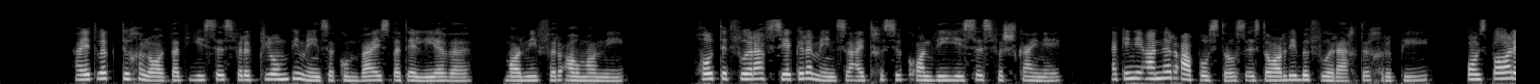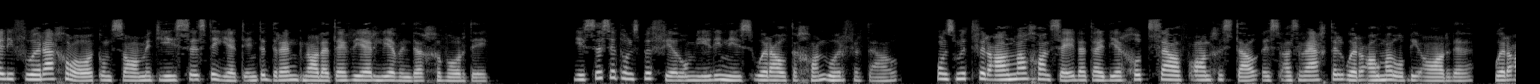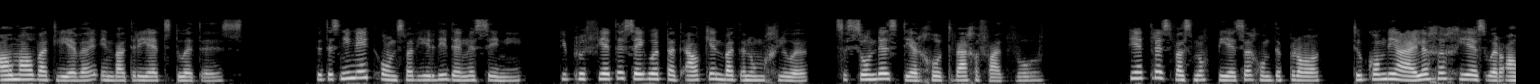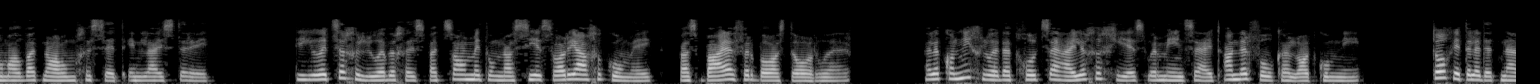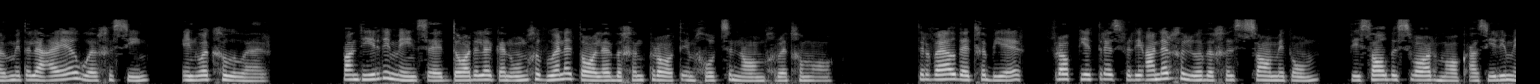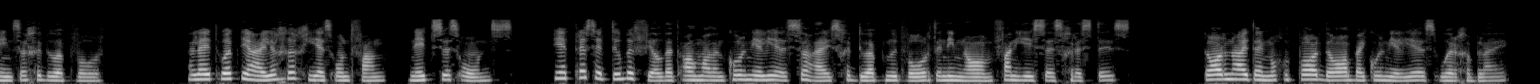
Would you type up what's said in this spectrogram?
Hij het ook toegelaat dat Jezus voor een klompje mensen kon wijs dat hij lewe, maar niet voor allemaal niet. God het vooraf zekere mensen uitgezoek aan wie Jezus verskyn het. Ek en die ander apostels is daar die bevoorrechte groepie. Ons paar het die voorrecht gehad om saam met Jezus te eet en te drink nadat hij weer levendig geworden het. Jezus het ons beveel om hierdie nieuws ooral te gaan oorvertel. Ons moet voor allemaal gaan zeggen dat hij dier God zelf aangesteld is als rechter oor allemaal op die aarde, oor allemaal wat lewe en wat reeds dood is. Dit is niet net ons wat hierdie dinge sê nie. Die profete sê ook dat elkeen wat in hom gloe, sy sondes dier God weggevat word. Petrus was nog bezig om te praat, toe kom die Heilige Gees oor allemaal wat na hom gesit en luister het. Die Joodse geloviges wat saam met hom na Caesarea gekom het, was baie verbaasd daarover. Hulle kon niet glo dat God zijn heilige geest oor mense uit ander volke laat kom nie. Toch het hulle dit nou met hulle eie oor gezien, en ook gehoor. Want hier die mense het dadelijk in ongewone tale begin praat en Godse naam groot gemaakt. Terwijl dit gebeur, vraag Petrus vir die ander geloviges saam met hom, wie zal bezwaar maak als jullie mensen gedoop word. Hulle het ook die Heilige Gees ontvang, net soos ons. Petrus het toebeveel dat allemaal in Cornelius' huis gedoop moet worden in die naam van Jezus Christus. Daarna het hy nog een paar dagen bij Cornelius oorgeblij.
